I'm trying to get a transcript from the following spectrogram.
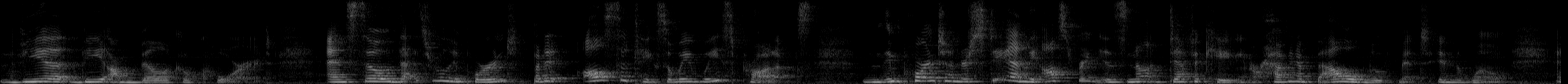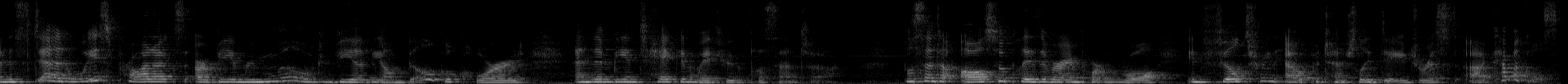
via the umbilical cord. And so that's really important, but it also takes away waste products. Important to understand the offspring is not defecating or having a bowel movement in the womb, and instead, waste products are being removed via the umbilical cord and then being taken away through the placenta. The placenta also plays a very important role in filtering out potentially dangerous uh, chemicals.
